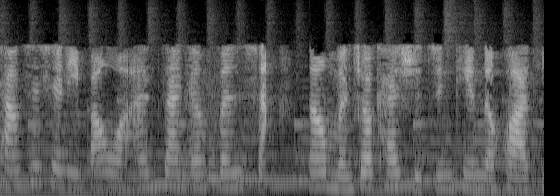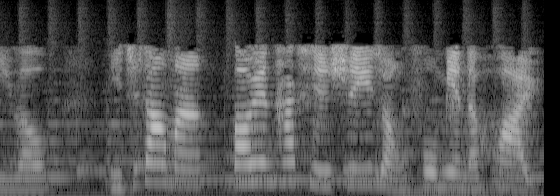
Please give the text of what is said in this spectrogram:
常谢谢你帮我按赞跟分享，那我们就开始今天的话题喽。你知道吗？抱怨它其实是一种负面的话语，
